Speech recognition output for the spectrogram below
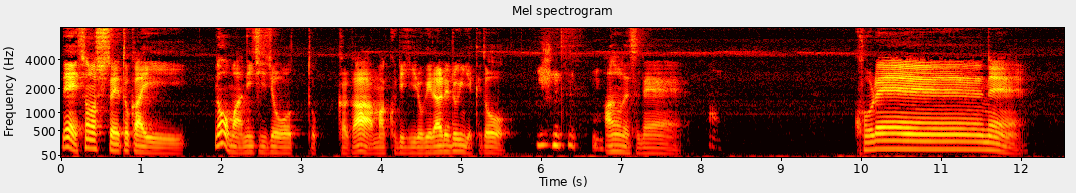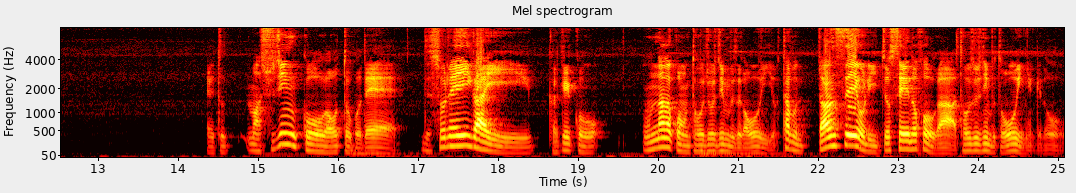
で、その生徒会の、まあ、日常とかが、まあ、繰り広げられるんやけど、あのですねはい、これね、えっと、まあ、主人公が男で、で、それ以外が結構、女の子の登場人物が多いよ。多分、男性より女性の方が登場人物多いんやけど、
